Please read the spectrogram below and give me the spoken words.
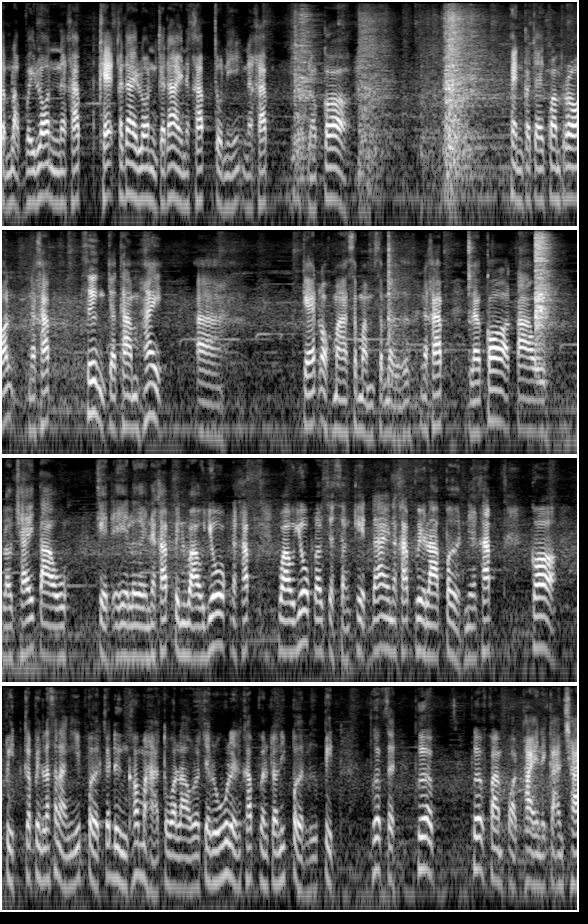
สำหรับไวร่อนนะครับ แคะก็ได้ร่อนก็ได้นะครับ ตัวนี้นะครับ แล้วก็ แผ่นกระจายความร้อนนะครับ ซึ่งจะทำให้อ่าแก๊สออกมาสม่ำเสมอนะครับ แล้วก็เตาเราใช้เตาเกรด A เลยนะครับ เป็นวาล์วโยกนะครับ วาล์วโยกเราจะสังเกตได้นะครับ เวลาเปิดเนี่ยครับ ก็ปิดก็เป็นลักษณะนี้เปิดก็ดึงเข้ามาหาตัวเรา เราจะรู้เลยนะครับว่าตอนนี้เปิดหรือปิดเพื่อเพื่อ เพื่อความปลอดภัยในการใช้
